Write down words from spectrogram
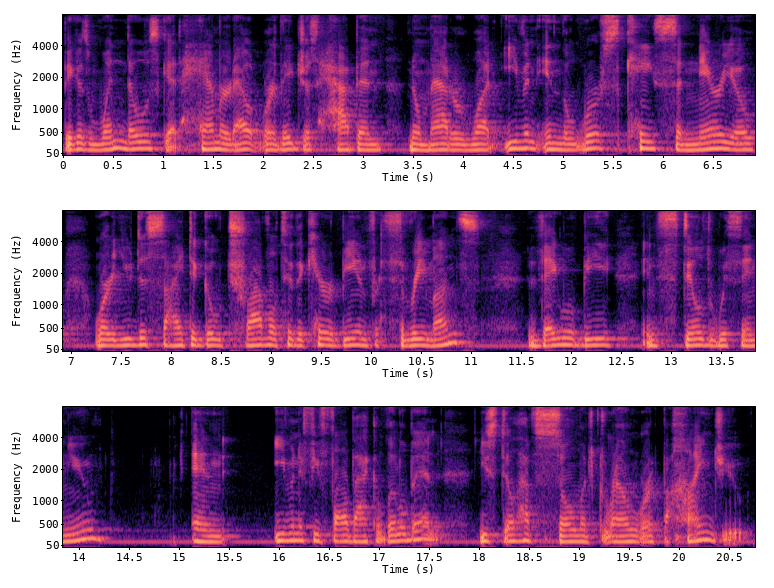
Because when those get hammered out, where they just happen no matter what, even in the worst case scenario where you decide to go travel to the Caribbean for three months, they will be instilled within you. And even if you fall back a little bit, you still have so much groundwork behind you.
